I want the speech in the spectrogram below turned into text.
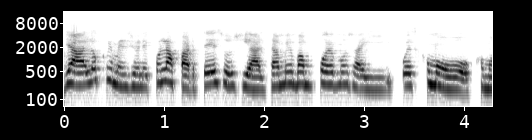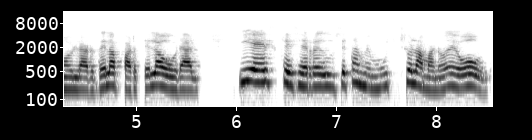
Ya lo que mencioné con la parte social, también van, podemos ahí pues como, como hablar de la parte laboral, y es que se reduce también mucho la mano de obra,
